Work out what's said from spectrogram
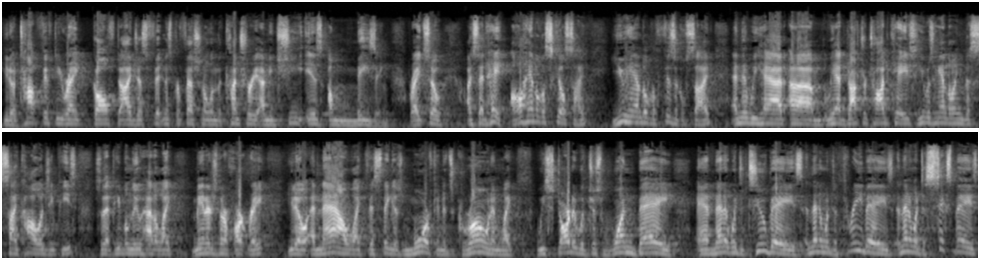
you know, top 50 ranked Golf Digest fitness professional in the country. I mean, she is amazing, right? So I said, hey, I'll handle the skill side. You handle the physical side, and then we had um, we had Dr. Todd Kays. He was handling the psychology piece, so that people knew how to like manage their heart rate you know, and now like this thing is morphed and it's grown and like we started with just one bay and then it went to two bays and then it went to three bays and then it went to six bays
